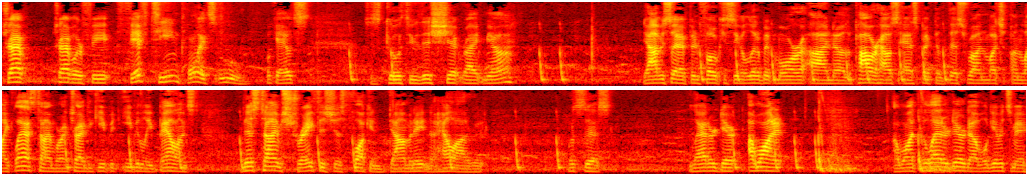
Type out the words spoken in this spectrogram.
Tra- traveler fee 15 points. Ooh. Okay, let's just go through this shit right now. Yeah, obviously I've been focusing a little bit more on uh, the powerhouse aspect of this run, much unlike last time where I tried to keep it evenly balanced. This time, strength is just fucking dominating the hell out of it. What's this? Ladder dare. I want it. I want the ladder daredevil. Give it to me.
